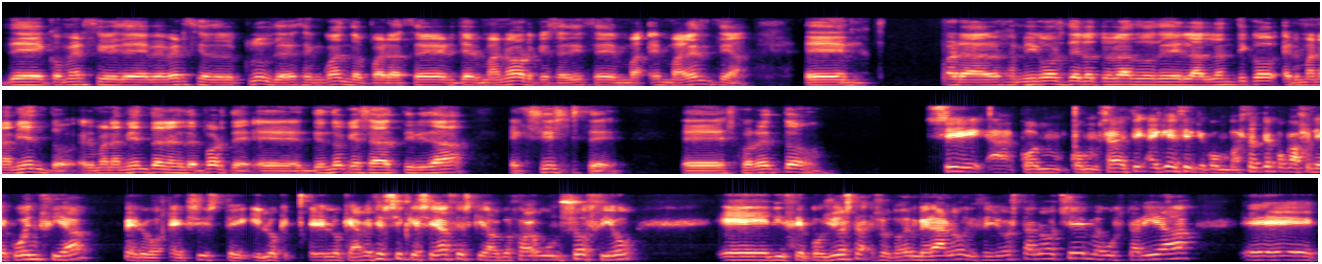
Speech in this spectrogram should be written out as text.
de comercio y de bebercio del club de vez en cuando para hacer Germanor, que se dice en, Valencia. Em, para los amigos del otro lado del Atlántico, hermanamiento, hermanamiento en el deporte. Eh, entiendo que esa actividad existe. Eh, ¿Es correcto? Sí, ah, hay que decir que con bastante poca frecuencia, pero existe. Y lo que, eh, lo que a veces sí que se hace es que a lo mejor algún socio dice, pues yo, esta, sobre todo en verano, dice, yo esta noche me gustaría eh,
